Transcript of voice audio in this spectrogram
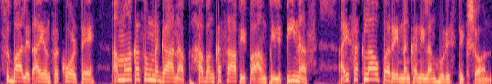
Subalit ayon sa korte, ang mga kasong naganap habang kasapi pa ang Pilipinas ay saklaw pa rin ng kanilang jurisdiksyon.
